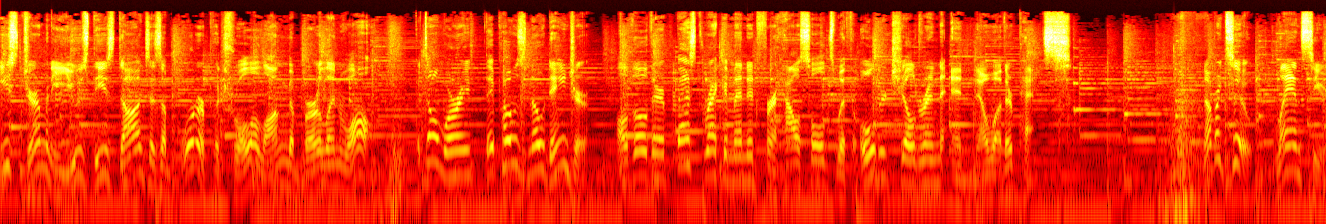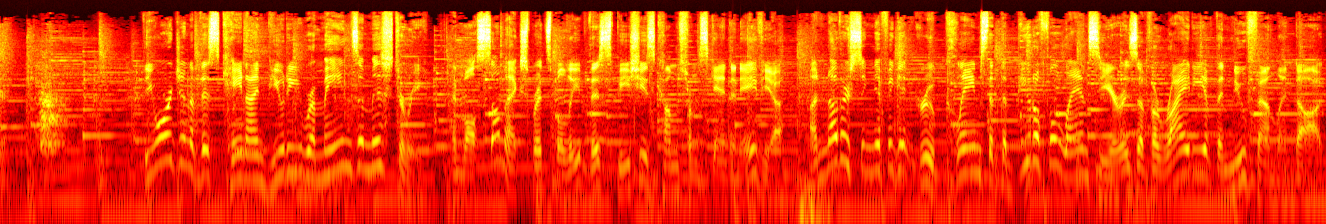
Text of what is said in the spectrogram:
East Germany used these dogs as a border patrol along the Berlin Wall. But don't worry, they pose no danger, although they're best recommended for households with older children and no other pets. Number 2. Landseer the origin of this canine beauty remains a mystery, and while some experts believe this species comes from Scandinavia, another significant group claims that the beautiful Landseer is a variety of the Newfoundland dog.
